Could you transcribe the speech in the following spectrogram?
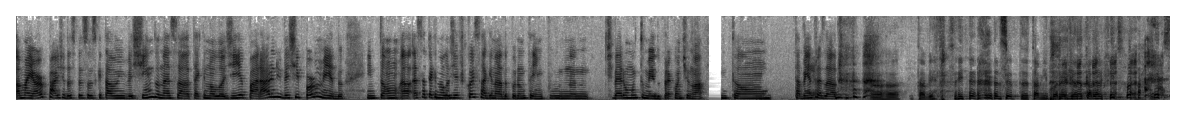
a maior parte das pessoas que estavam investindo nessa tecnologia pararam de investir por medo. Então, essa tecnologia ficou estagnada por um tempo. tiveram muito medo para continuar. Então, tá bem É. atrasada. Aham, tá bem Você tá me encorajando cada vez mais.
